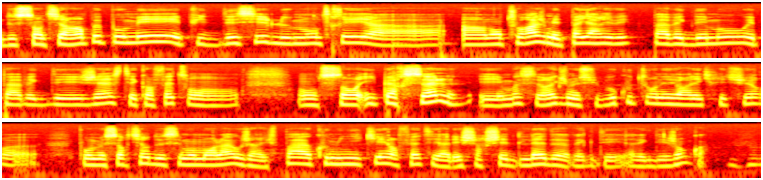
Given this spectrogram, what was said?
de se sentir un peu paumé et puis d'essayer de le montrer à, un entourage, mais de pas y arriver, pas avec des mots et pas avec des gestes, et qu'en fait on, on, se sent hyper seul. Et moi, c'est vrai que je me suis beaucoup tournée vers l'écriture euh, pour me sortir de ces moments-là où j'arrive pas à communiquer en fait et aller chercher de l'aide avec des, avec des gens, quoi. Mhm.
